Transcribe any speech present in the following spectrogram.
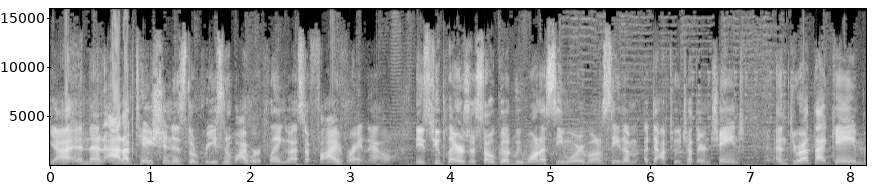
Yeah, and then adaptation is the reason why we're playing best of five right now. These two players are so good. We want to see more. We want to see them adapt to each other and change. And throughout that game,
